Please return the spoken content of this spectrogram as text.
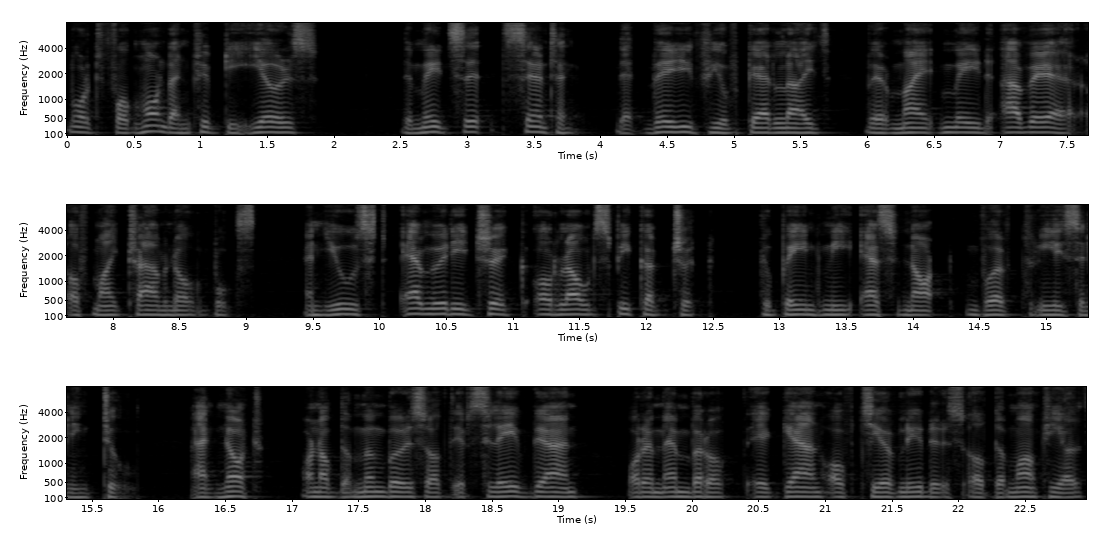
more, for more than 50 years, they made certain that very few of Keralites were my, made aware of my travel books and used every trick or loudspeaker trick to paint me as not worth listening to and not one of the members of their slave gang or a member of a gang of cheerleaders of the mafias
